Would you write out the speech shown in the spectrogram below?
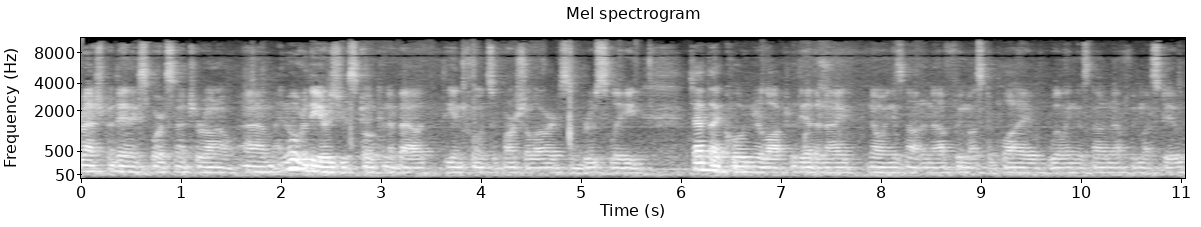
Arash Madani, Sportsnet Toronto. Um, I know over the years you've spoken about the influence of martial arts and Bruce Lee. To have that quote in your locker the other night, knowing is not enough, we must apply, willing is not enough, we must do.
